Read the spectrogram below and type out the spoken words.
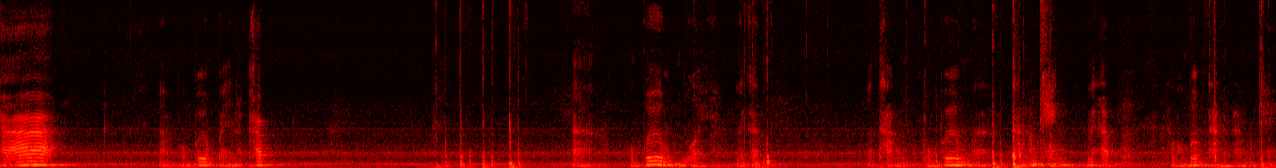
ค้า ผมเพิ่มไปนะครับ ผมเพิ่มหน่วยนะครับถังผมเพิ่มถังน้ำแข็งนะครับผมเพิ่มถังน้ำแข็ง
